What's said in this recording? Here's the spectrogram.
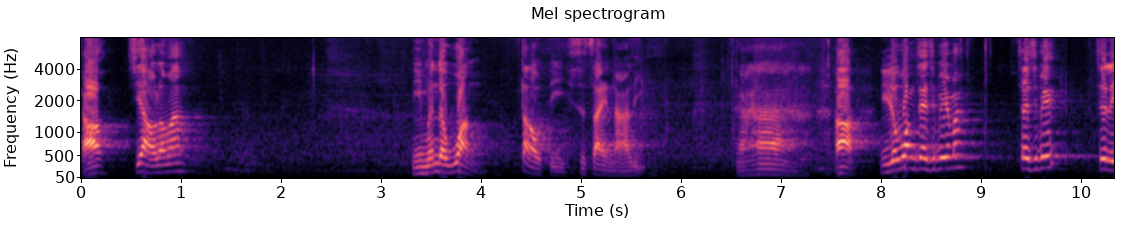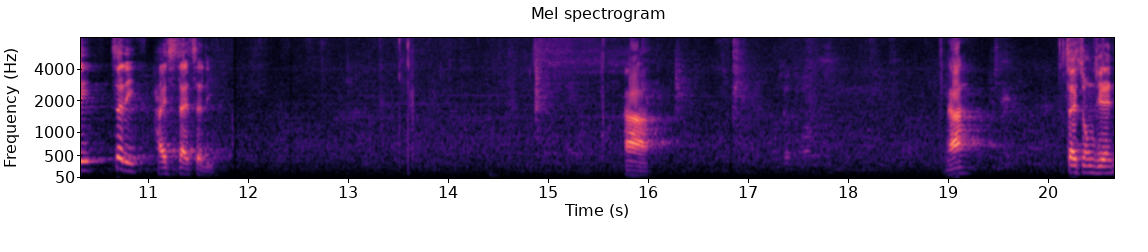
好，写好了吗？你们的望到底是在哪里？啊，好，你的望在这边吗？在这边？这里？这里？还是在这里？啊？啊？在中间？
